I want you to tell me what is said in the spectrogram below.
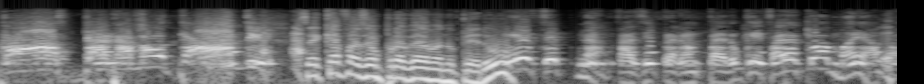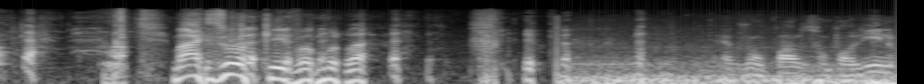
Costa na vontade. Você quer fazer um programa no Peru? Esse, não, fazer programa no Peru, quem faz é a tua mãe, rapaz. Mais um aqui, vamos lá. É o João Paulo, São Paulino.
